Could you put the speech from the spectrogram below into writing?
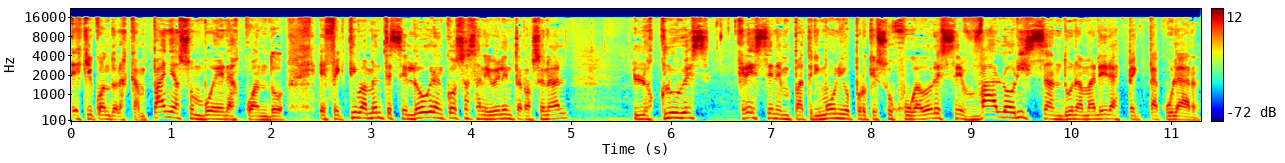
es que cuando las campañas son buenas, cuando efectivamente se logran cosas a nivel internacional, los clubes crecen en patrimonio porque sus jugadores se valorizan de una manera espectacular.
